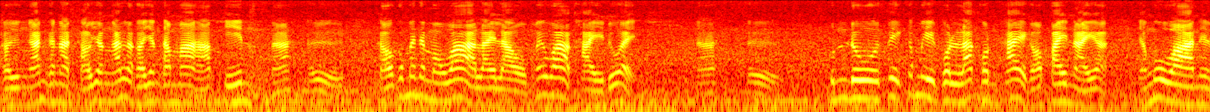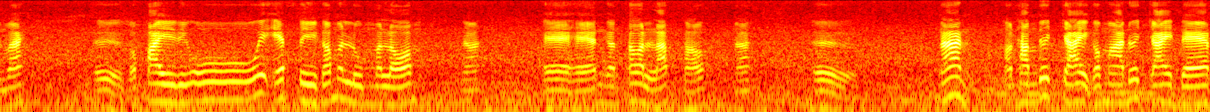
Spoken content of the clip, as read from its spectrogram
เขาอย่างนั้นขนาดเขาอย่างนั้นแล้วเขายังทำมาหากินนะเออเขาก็ไม่ได้มาว่าอะไรเราไม่ว่าใครด้วยนะเออคุณดูสิก็มีคนรักคนไข้เขาไปไหนอะอย่างเมื่อวานเห็นไหมเออเขาไปดิโอ้ยเอฟซีเขามาลุมมาล้อมนะแห่แหนกันต้อนรับเขานะเออนั่นเขาทำด้วยใจเขามาด้วยใจแดด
